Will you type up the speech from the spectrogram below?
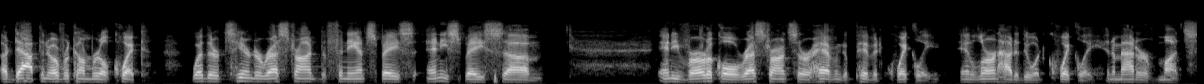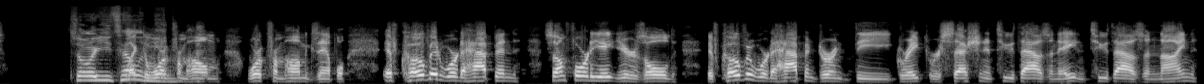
adapt and overcome real quick. Whether it's here in the restaurant, the finance space, any space, um, any vertical, restaurants are having to pivot quickly and learn how to do it quickly in a matter of months So, are you telling like the me work from home work from home example. If covid were to happen so i'm 48 years old if covid were to happen during the great recession in 2008 and 2009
